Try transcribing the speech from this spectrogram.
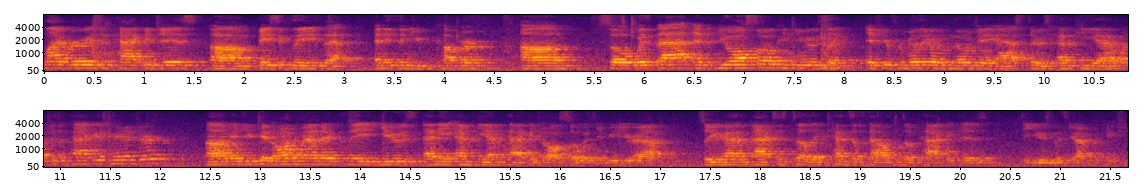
libraries and packages, um, basically that anything you can cover. Um, so with that, and you also can use, like, if you're familiar with Node.js, there's NPM, which is a package manager. Um, and you can automatically use any NPM package also with your Meteor app. So you have access to like tens of thousands of packages to use with your application.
